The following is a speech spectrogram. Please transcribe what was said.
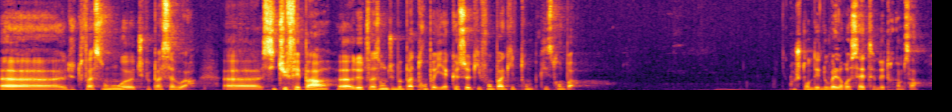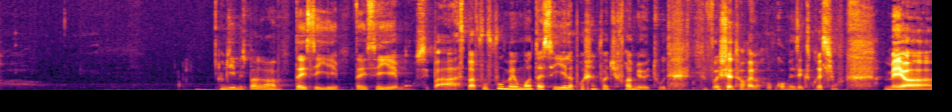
de toute façon, tu peux pas savoir. si tu fais pas, de toute façon, tu peux pas te tromper. Il y a que ceux qui font pas qui, qui se trompent pas. Je tente des nouvelles recettes, des trucs comme ça. Il me dit, mais c'est pas grave, t'as essayé, t'as essayé. Bon, c'est pas, pas foufou, mais au moins t'as essayé, la prochaine fois tu feras mieux et tout. Des fois, j'adore, elle reprend mes expressions. Mais, euh,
